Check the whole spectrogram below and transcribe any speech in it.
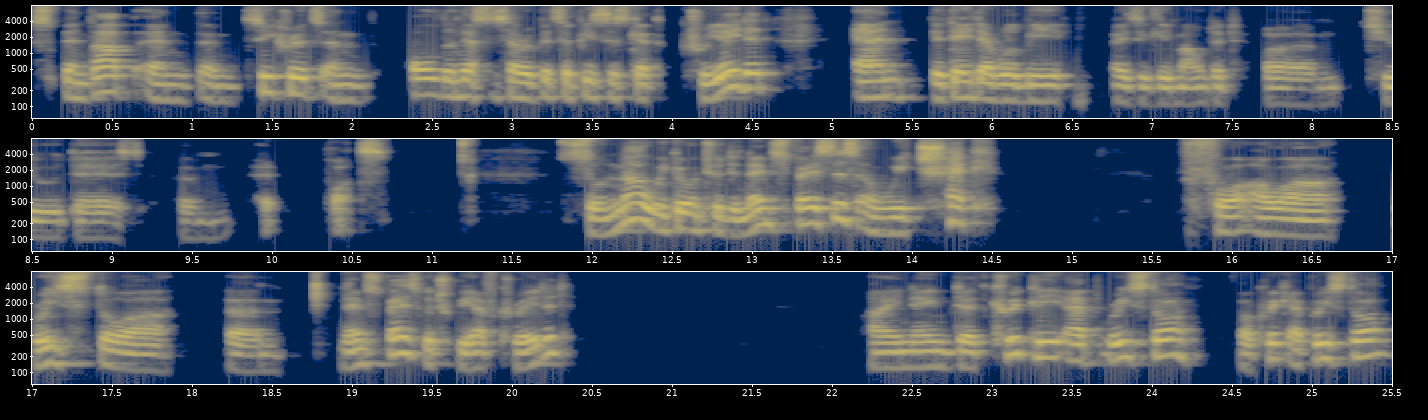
spinned up and, and secrets and all the necessary bits and pieces get created, and the data will be basically mounted um, to the um, pods. So now we go into the namespaces and we check for our restore um, namespace, which we have created. I named it quickly app restore or quick app restore.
